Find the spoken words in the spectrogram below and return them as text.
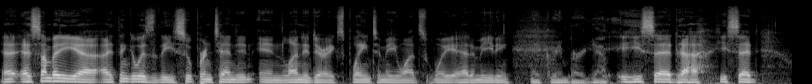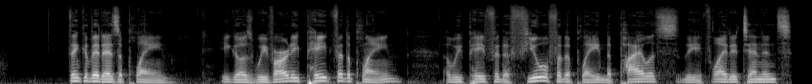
As somebody, uh, I think it was the superintendent in Londonderry explained to me once when we had a meeting. Nate Greenberg, yeah. He said uh, he said, think of it as a plane. He goes, we've already paid for the plane. We paid for the fuel for the plane, the pilots, the flight attendants.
